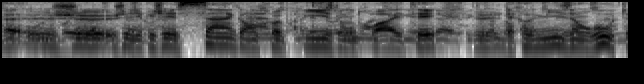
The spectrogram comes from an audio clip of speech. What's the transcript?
euh, j'ai dirigé cinq entreprises, dont trois étaient euh, des remises en route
